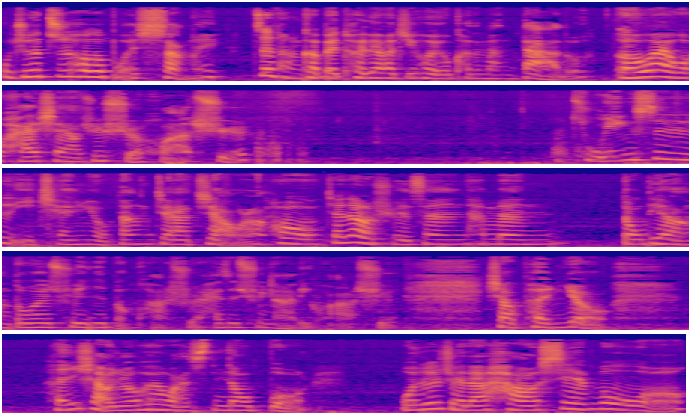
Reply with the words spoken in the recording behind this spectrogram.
我觉得之后都不会上哎，这堂课被推掉的机会有可能蛮大的。额外我还想要去学滑雪，主因是以前有当家教，然后家教学生他们。冬天好像都会去日本滑雪，还是去哪里滑雪？小朋友很小就会玩 snowboard，我就觉得好羡慕哦。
